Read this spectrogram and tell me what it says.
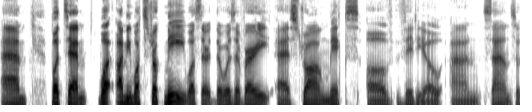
Um, but um, what I mean, what struck me was there there was a very uh, strong mix of video and sound. So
